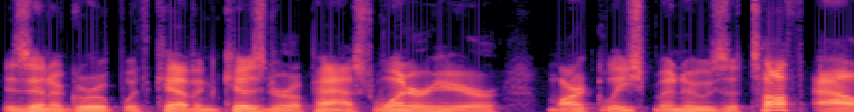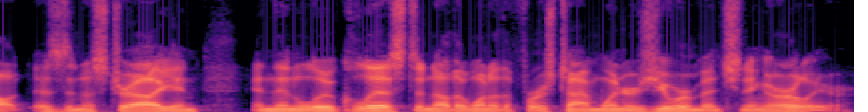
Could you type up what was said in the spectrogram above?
is in a group with Kevin Kisner, a past winner here. Mark Leishman, who's a tough out as an Australian, and then Luke List, another one of the first time winners you were mentioning earlier.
